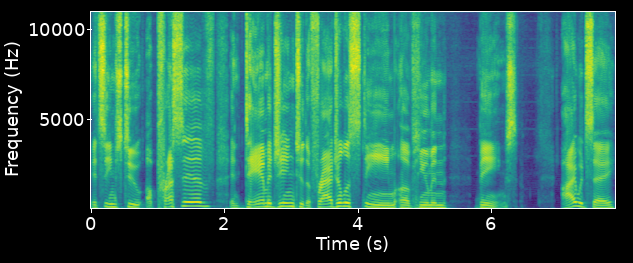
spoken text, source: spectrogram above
It seems too oppressive and damaging to the fragile esteem of human beings. I would say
